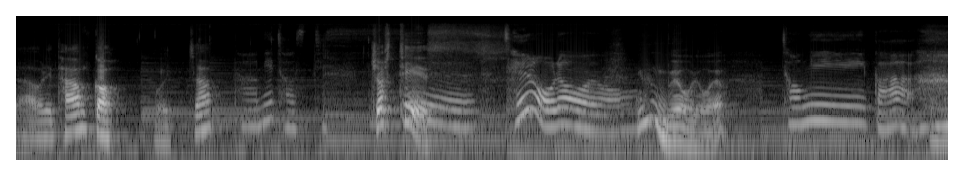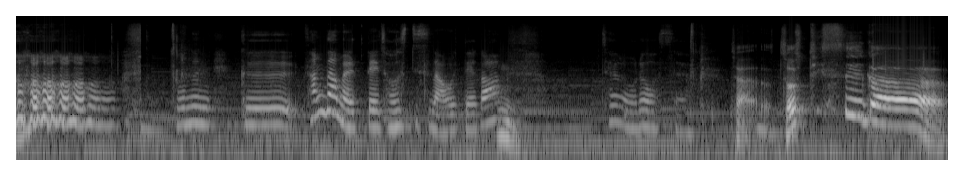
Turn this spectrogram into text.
자, 우리 다음 거 뭐였죠? 다음이 저스티스. Justice. 제일 어려워요. 이건 왜 어려워요? 정의가 저는 그 상담할 때 저스티스 나올 때가 음. 제일 어려웠어요. 자, 저스티스가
